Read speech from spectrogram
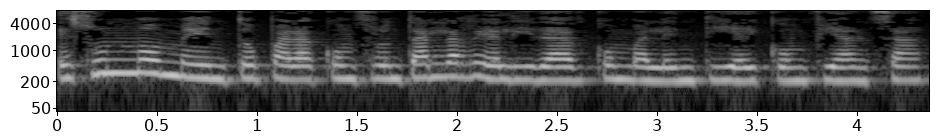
Es un momento para confrontar la realidad con valentía y confianza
